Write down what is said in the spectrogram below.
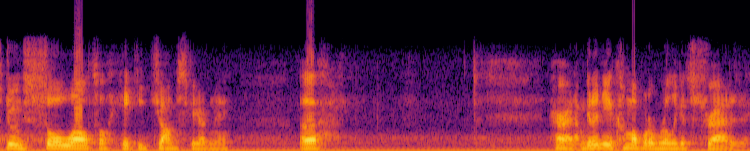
Was doing so well till Hickey jump scared me. Ugh. Alright, I'm gonna need to come up with a really good strategy.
